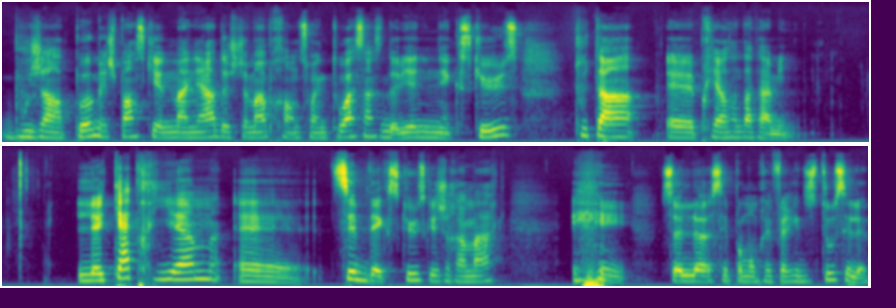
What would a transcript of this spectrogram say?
bougeant pas. Mais je pense qu'il y a une manière de justement prendre soin de toi sans que ça devienne une excuse, tout en euh, priorisant ta famille. Le quatrième euh, type d'excuse que je remarque, et celui-là, c'est pas mon préféré du tout, c'est le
